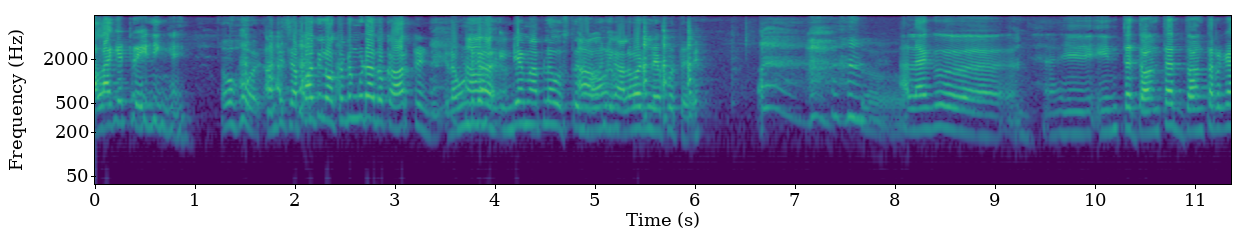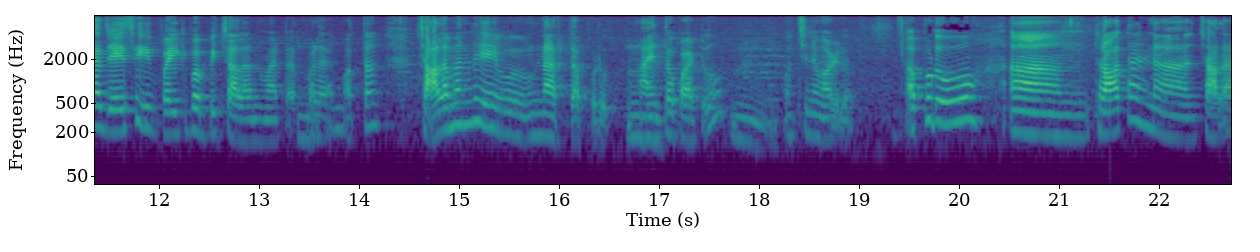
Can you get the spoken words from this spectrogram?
అలాగే ట్రైనింగ్ అయింది. ఓహో అంటే చపాతీలు ఒత్తడం కూడా అదొక ఆర్ట్ అండి. రౌండ్గా ఇండియా మ్యాప్లో వస్తుంది మామూలుగా అలవాటు లేకపోతే. అలాగూ ఇంత దొంతర దొంతరగా చేసి పైకి పంపించాలన్నమాట. వాళ్ళ మొత్తం చాలా మంది ఉన్నారు అప్పుడు ఆయనతో పాటు. వచ్చిన వాళ్ళు. అప్పుడు తర్వాత ఆయన చాలా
